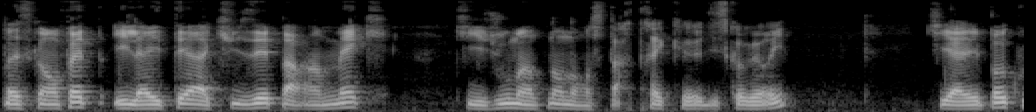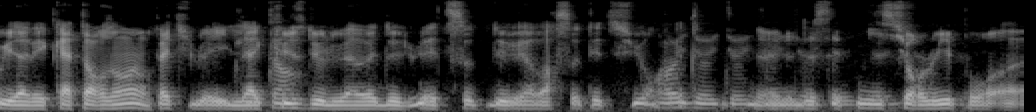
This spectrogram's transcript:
parce qu'en fait, il a été accusé par un mec qui joue maintenant dans Star Trek euh, Discovery. Qui à l'époque où il avait 14 ans, en fait, il, l'accuse de lui, de, lui être de lui avoir sauté dessus. En fait de, s'être mis sur lui pour. euh,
